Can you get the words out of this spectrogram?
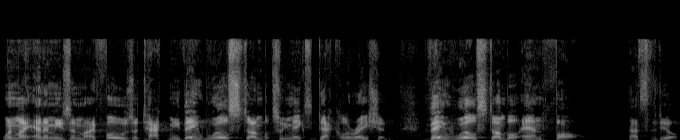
when my enemies and my foes attack me, they will stumble. So he makes a declaration. They will stumble and fall. That's the deal.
